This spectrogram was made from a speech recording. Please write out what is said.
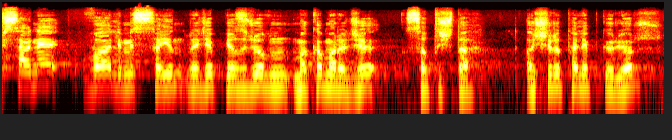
Efsane valimiz Sayın Recep Yazıcıoğlu'nun makam aracı satışta. Aşırı talep görüyor.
